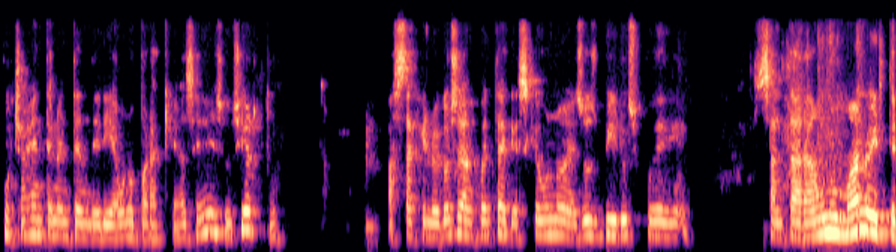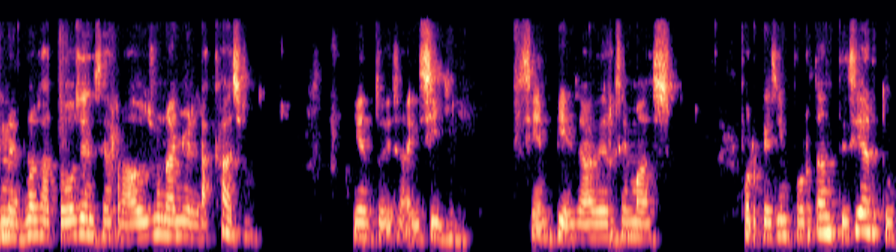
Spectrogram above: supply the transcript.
mucha gente no entendería uno para qué hace eso, ¿cierto? Hasta que luego se dan cuenta de que es que uno de esos virus puede saltar a un humano y tenernos a todos encerrados un año en la casa. Y entonces ahí sí, sí empieza a verse más porque es importante, ¿cierto?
